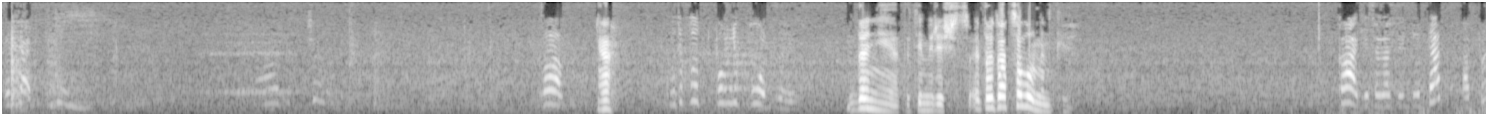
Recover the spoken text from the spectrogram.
Включать. Пап, А, вот кто-то по мне ползает. да нет, это тебе мерещится. Это, это от соломинки. Как, если нас идет так, а тут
